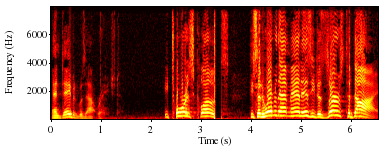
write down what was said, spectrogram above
And David was outraged. He tore his clothes. He said, Whoever that man is, he deserves to die.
